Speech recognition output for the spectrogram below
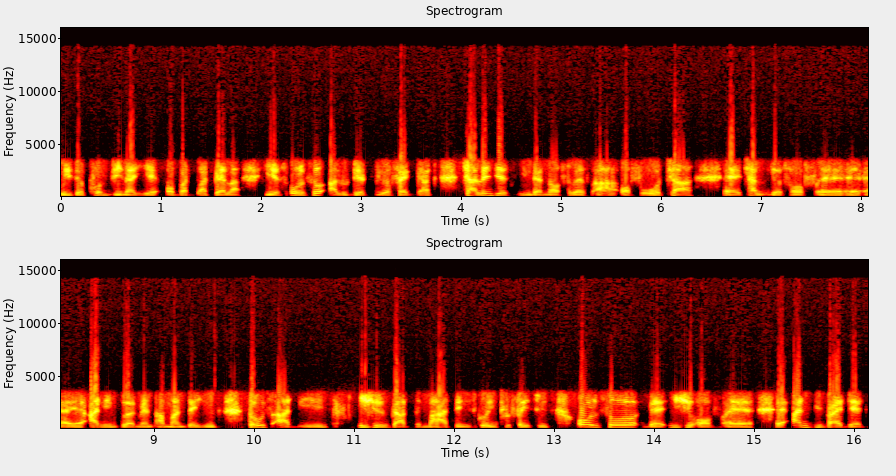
with the convener here, Obert Batela. He has also alluded to the fact that challenges in the northwest are of water, challenges of unemployment among the youth. Those are the issues that the Mahate is going to face with. Also, the issue of uh, undivided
